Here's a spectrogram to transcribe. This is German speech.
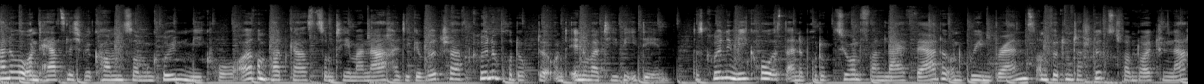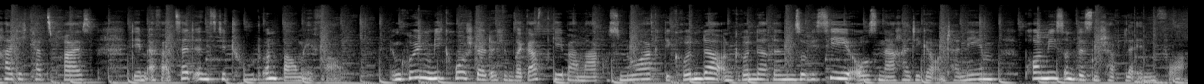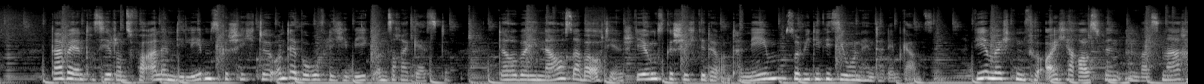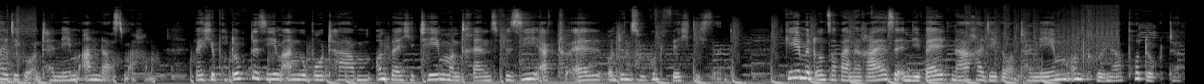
Hallo und herzlich willkommen zum Grünen Mikro, eurem Podcast zum Thema nachhaltige Wirtschaft, grüne Produkte und innovative Ideen. Das Grüne Mikro ist eine Produktion von Live Verde und Green Brands und wird unterstützt vom Deutschen Nachhaltigkeitspreis, dem FAZ-Institut und Baum e.V. Im grünen Mikro stellt euch unser Gastgeber Markus Noack die Gründer und Gründerinnen sowie CEOs nachhaltiger Unternehmen, Promis und WissenschaftlerInnen vor. Dabei interessiert uns vor allem die Lebensgeschichte und der berufliche Weg unserer Gäste. Darüber hinaus aber auch die Entstehungsgeschichte der Unternehmen sowie die Vision hinter dem Ganzen. Wir möchten für euch herausfinden, was nachhaltige Unternehmen anders machen, welche Produkte sie im Angebot haben und welche Themen und Trends für sie aktuell und in Zukunft wichtig sind. Gehe mit uns auf eine Reise in die Welt nachhaltiger Unternehmen und grüner Produkte.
